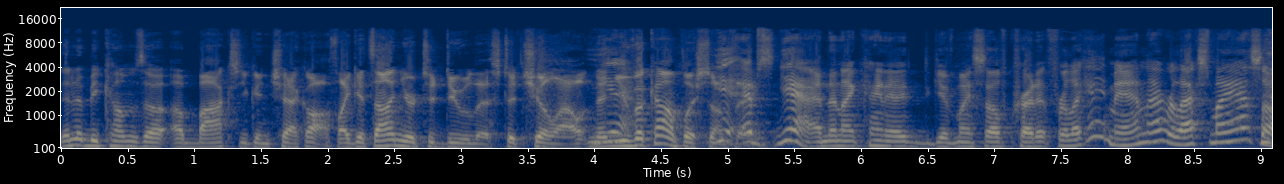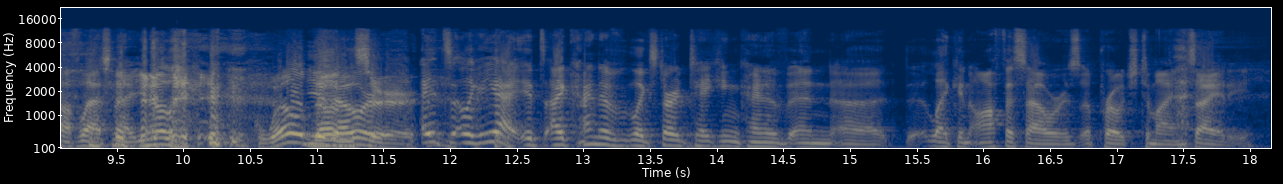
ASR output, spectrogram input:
then it becomes a, a box you can check off. Like it's on your to do list to chill out, and then Yeah. you've accomplished something. Yeah, abs- yeah, and then I kind of give myself credit for like, hey man, I relaxed my ass off last night. You know, like, well you done, know, sir. It's like yeah, it's I kind of like started taking kind of an uh, like an office hours approach to my anxiety.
